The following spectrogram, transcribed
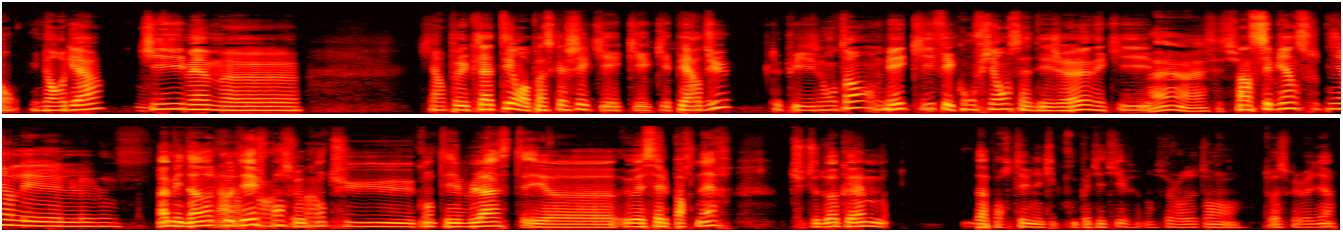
bon, une orga, qui même euh, qui est un peu éclatée, on va pas se cacher, qui est, qui est, qui est perdue depuis longtemps, mais qui fait confiance à des jeunes et qui. Ouais, ouais, c'est. Enfin, bien de soutenir les, le, Ah, mais d'un autre Ah, côté, je pense que pas. quand tu quand es Blast et euh, ESL partner, tu te dois quand même d'apporter une équipe compétitive dans ce genre de tournoi. Tu vois ce que je veux dire?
